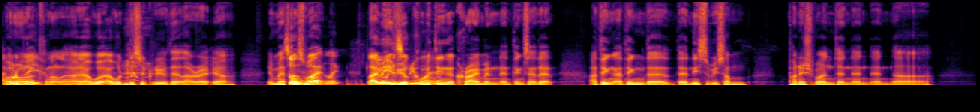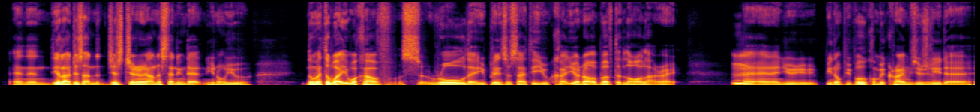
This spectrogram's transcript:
I'm oh gonna no, play him. cannot. I, I would I would disagree with that lah. Right? Yeah, it So matters why what. like Like, I mean, if you're disagree why, committing a crime and, and things like that, I think I think the there needs to be some punishment and and and uh and then yeah lah, just under, just generally understanding that you know you no matter what what kind of role that you play in society, you can you're not above the law lah, right? Mm, And, and you, you you know people who commit crimes usually they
